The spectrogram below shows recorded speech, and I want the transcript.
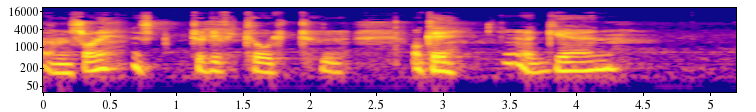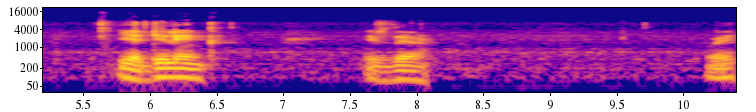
I'm sorry, it's too difficult to. Okay, again. Yeah, D-Link is there. Wait,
